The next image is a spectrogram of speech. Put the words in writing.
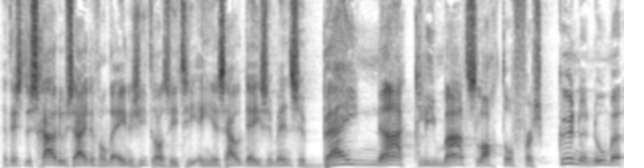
Het is de schaduwzijde van de energietransitie. En je zou deze mensen bijna klimaatslachtoffers kunnen noemen.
